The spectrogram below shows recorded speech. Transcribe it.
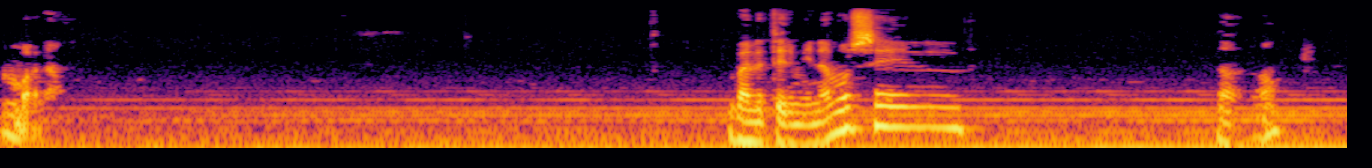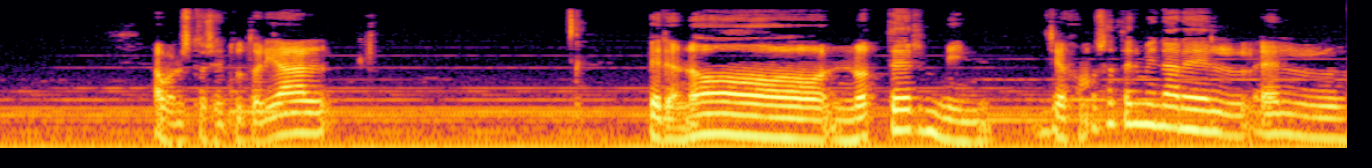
Bueno. Vale, terminamos el... No, no. Ah, bueno, esto es el tutorial. Pero no... No termin... Llegamos a terminar el... El...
